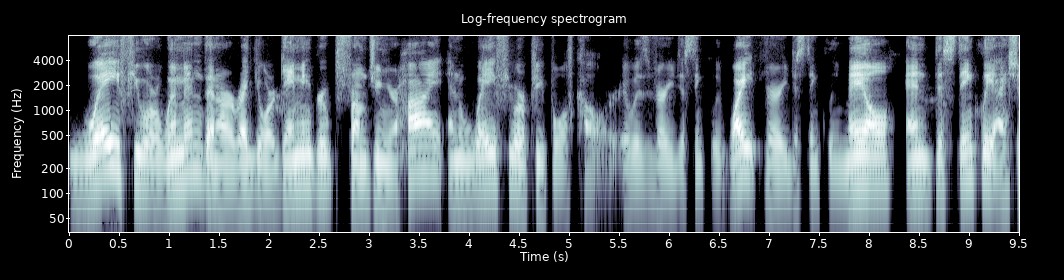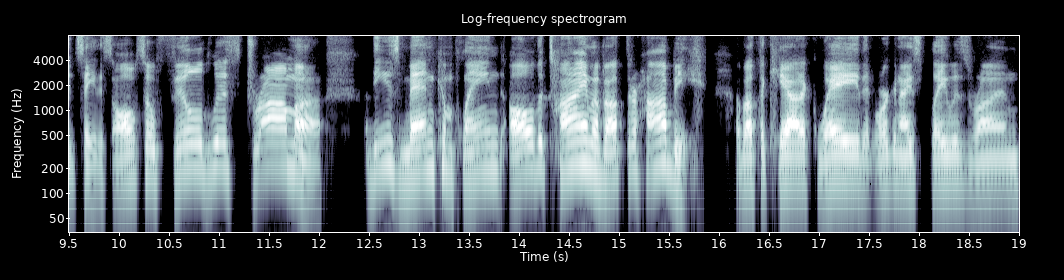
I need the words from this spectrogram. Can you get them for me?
way fewer women than our regular gaming groups from junior high and way fewer people of color. It was very distinctly white very distinctly male and distinctly i should say this also filled with drama. These men complained all the time about their hobby about the chaotic way that organized play was run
